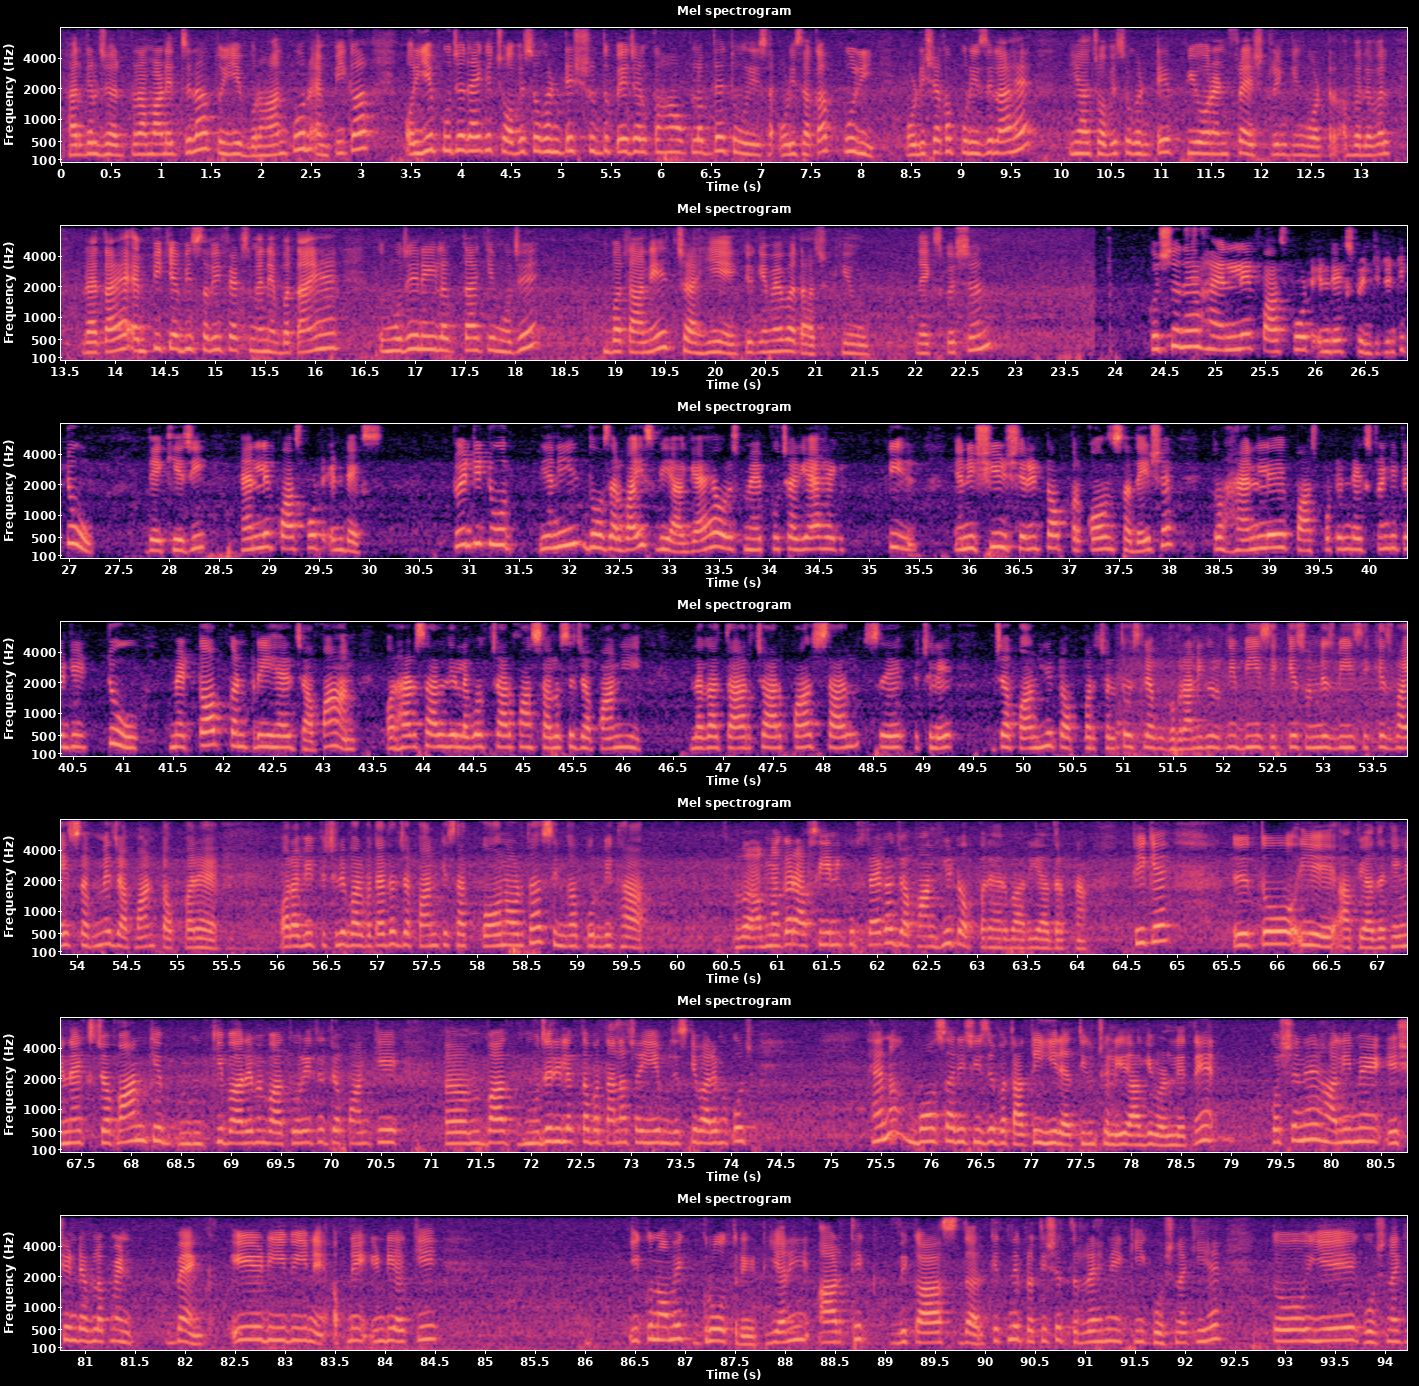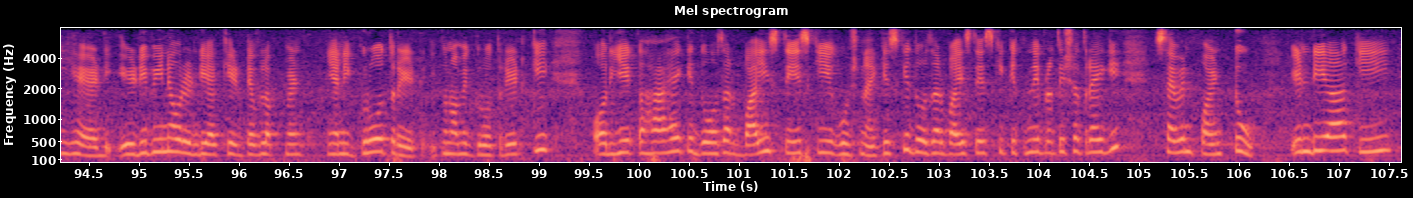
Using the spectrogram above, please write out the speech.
हर घर जल प्रमाणित जिला तो ये बुरहानपुर एमपी का। और ये पूछा जाए कि चौबीसों घंटे शुद्ध पेयजल कहाँ उपलब्ध है तो उड़ीसा उड़ीसा का पूरी, उड़ीसा का पूरी ज़िला है। यहाँ चौबीसों घंटे pure and fresh drinking water available रहता है। एमपी के अभी सभी फैक्ट्स मैंने बताए हैं तो मुझे नहीं लगता कि मुझे बताने चाहिए, क्योंकि मैं बता चुकी हूँ। नेक्स्ट क्वेश्चन क्वेश्चन है हैंडले पासपोर्ट इंडेक्स 2022 देखिए जी हैंडले पासपोर्ट इंडेक्स 22 यानी 2022 भी आ गया है और इसमें पूछा गया है कि यानी शीर्ष, यानी टॉप पर कौन सा देश है? तो हैंडले पासपोर्ट इंडेक्स 2022 में टॉप कंट्री है जापान और हर साल ये लगभग चार पाँच सालों से जापान ही लगातार चार पाँच साल से पिछले जापान ही टॉप पर चल तो इसलिए आपको घबराने की ज़रूरत नहीं। बीस, इक्कीस, उन्नीस, बीस, इक्कीस, बाईस सब में जापान टॉप पर है। और अभी पिछली बार बताया था जापान के साथ कौन और था? सिंगापुर भी था। मगर आपसे ये नहीं पूछा जाएगा, जापान ही टॉप पर है हर बार, याद रखना। ठीक है? तो ये आप याद रखेंगे। नेक्स्ट जापान के, की बारे में बात हो रही थी। जापान की बात मुझे नहीं लगता बताना चाहिए, मुझे इसके बारे में कुछ, है ना? बहुत सारी चीज़ें बताती ही रहती हूँ। चलिए आगे बढ़ लेते हैं। क्वेश्चन है, हाल ही में एशियन डेवलपमेंट बैंक एडीबी ने अपने इंडिया की इकोनॉमिक ग्रोथ रेट, यानी आर्थिक विकास दर कितने प्रतिशत रहने की घोषणा की है? तो ये घोषणा की है एडीबी ने और इंडिया के डेवलपमेंट, यानी growth rate, economic growth rate की। और ये कहा है कि 2022-23 की ये घोषणा है किसकी? 2022-23 की कितने प्रतिशत रहेगी? 7.2 इंडिया की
